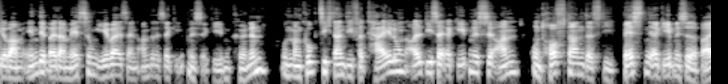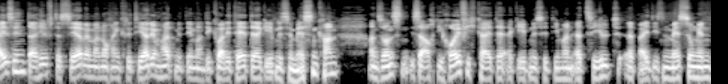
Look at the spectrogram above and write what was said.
die aber am Ende bei der Messung jeweils ein anderes Ergebnis ergeben können. Und man guckt sich dann die Verteilung all dieser Ergebnisse an und hofft dann, dass die besten Ergebnisse dabei sind. Da hilft es sehr, wenn man noch ein Kriterium hat, mit dem man die Qualität der Ergebnisse messen kann. Ansonsten ist auch die Häufigkeit der Ergebnisse, die man erzielt äh, bei diesen Messungen,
